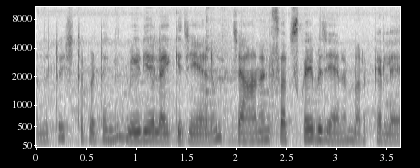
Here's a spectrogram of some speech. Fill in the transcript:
എന്നിട്ട് ഇഷ്ടപ്പെട്ടെങ്കിൽ വീഡിയോ ലൈക്ക് ചെയ്യാനും ചാനൽ സബ്സ്ക്രൈബ് ചെയ്യാനും മറക്കല്ലേ?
